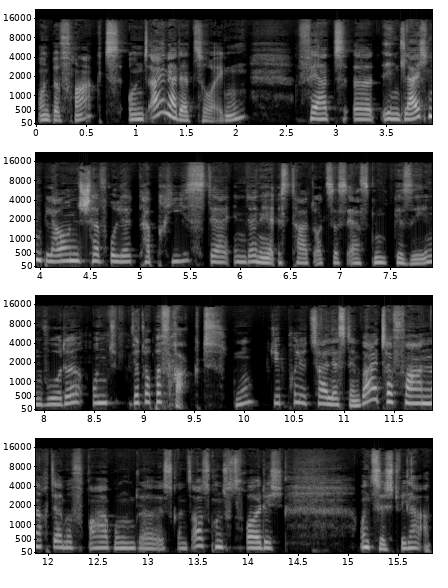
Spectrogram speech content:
und befragt. Und einer der Zeugen fährt äh, den gleichen blauen Chevrolet Caprice, der in der Nähe des Tatorts des ersten gesehen wurde, und wird auch befragt. Ne? Die Polizei lässt ihn weiterfahren nach der Befragung, der ist ganz auskunftsfreudig und zischt wieder ab.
